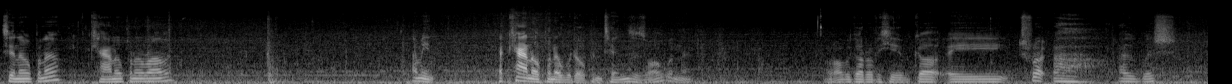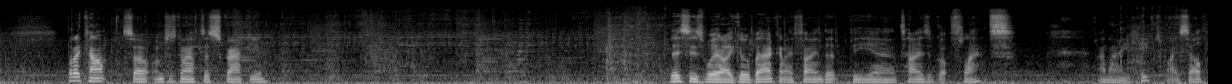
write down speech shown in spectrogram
tin opener. Can opener, rather. I mean, a can opener would open tins as well, wouldn't it? What we got over here? We've got a truck. Ah, oh, I wish. But I can't, so I'm just going to have to scrap you. This is where I go back and I find that the uh, tires have got flats. And I hate myself.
